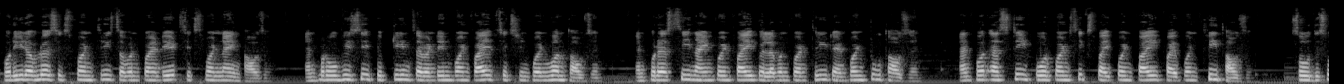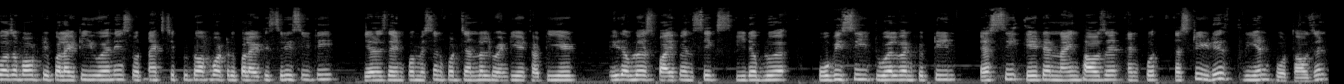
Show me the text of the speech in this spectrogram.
For EWS 6.3, 7.8, 6.9 thousand, and for OBC 15, 17.5, 16.1 thousand, and for SC 9.5, 11.3, 10.2 thousand and for ST 4.6, 5.5, 5.3 thousand. So this was about triple IT UNA. So next if you talk about triple IT Sri City, here is the information for general 28, 38, EWS 5 and 6, EW OBC 12 and 15, SC 8 and 9000 and for ST it is 3 and 4000.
